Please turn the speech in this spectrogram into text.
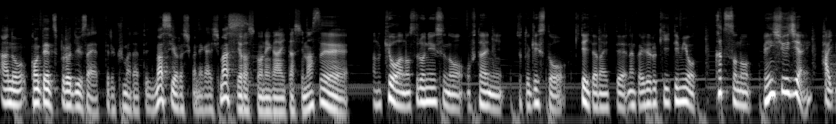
あのコンテンツプロデューサーやってる熊田と言います。よろしくお願いします。よろしくお願いいたします。あの今日はあのスローニュースのお二人にちょっとゲストを来ていただいてなんかいろいろ聞いてみようかつその練習試合はい。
